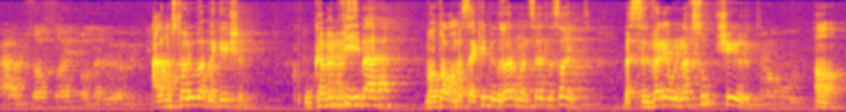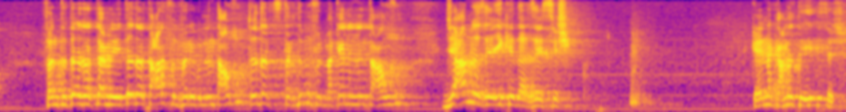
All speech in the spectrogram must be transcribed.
على مستوى ال site ولا ال web application؟ على مستوى ال web application وكمان في إيه بقى؟ ما هو طبعا بس أكيد بيتغير من site ل site بس ال variable نفسه shared موجود. آه. فأنت تقدر تعمل إيه؟ تقدر تعرف ال variable اللي أنت عاوزه تقدر تستخدمه في المكان اللي أنت عاوزه. دي عاملة زي إيه كده؟ زي ال session. كأنك عملت إيه؟ session.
